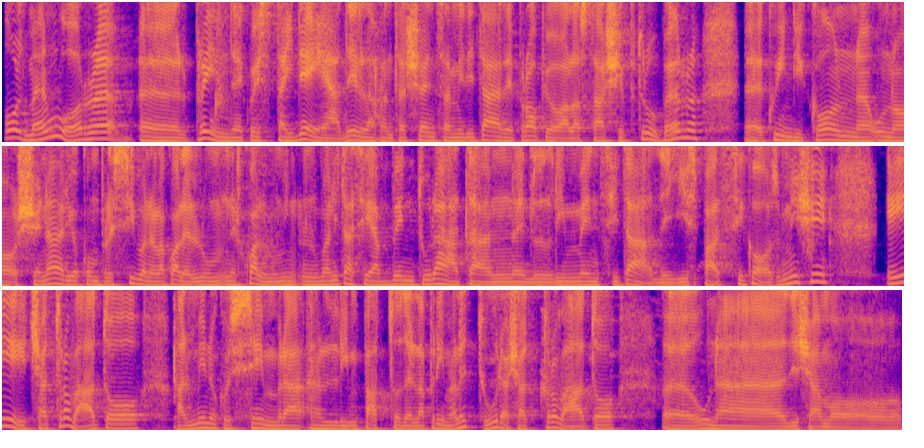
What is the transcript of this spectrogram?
Old Man War eh, prende questa idea della fantascienza militare proprio alla Starship Trooper, eh, quindi con uno scenario complessivo quale, nel quale l'umanità si è avventurata nel nell'immensità degli spazi cosmici e ci ha trovato, almeno così sembra all'impatto della prima lettura, ci ha trovato eh, una diciamo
